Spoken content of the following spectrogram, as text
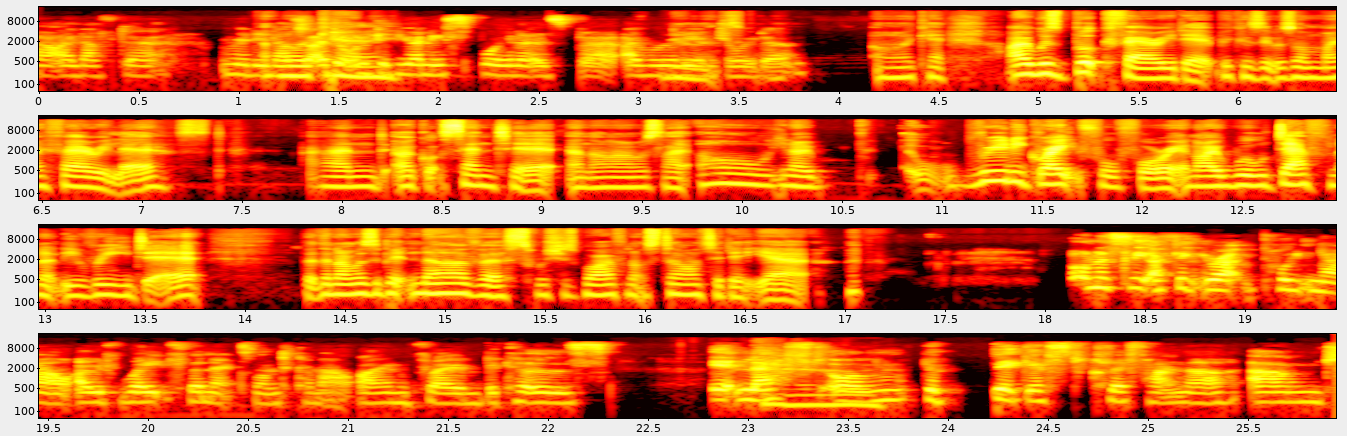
Uh, I loved it. Really loved it. I don't want to give you any spoilers, but I really enjoyed it. Oh, okay. I was book fairied it because it was on my fairy list and I got sent it and then I was like, oh, you know, really grateful for it and I will definitely read it. But then I was a bit nervous, which is why I've not started it yet. honestly, I think you're at the point now. I would wait for the next one to come out, Iron Flame, because it left know. on the biggest cliffhanger and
